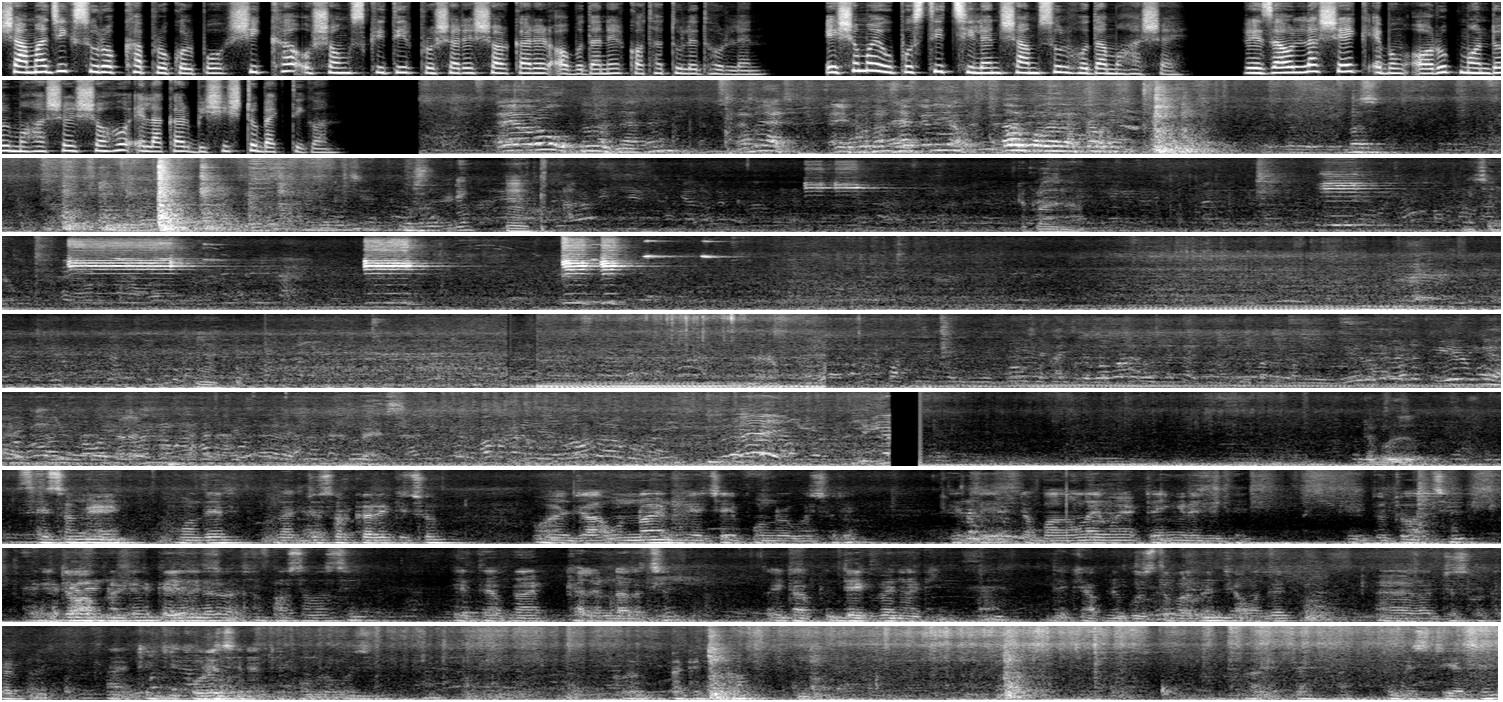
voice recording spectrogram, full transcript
সামাজিক সুরক্ষা প্রকল্প শিক্ষা ও সংস্কৃতির প্রসারে সরকারের অবদানের কথা তুলে ধরলেন। এ সময় উপস্থিত ছিলেন শামসুল হোদা মহাশয় রেজাউল্লাহ শেখ এবং অরূপ মণ্ডল মহাশয় সহ এলাকার বিশিষ্ট ব্যক্তিগণ। Hey, Aru! ছিল Best. Hmm. সেই সঙ্গে আমাদের রাজ্য সরকারের কিছু যা উন্নয়ন হয়েছে পনেরো বছরে এতে একটা বাংলা এবং একটা ইংরেজিতে এই দুটো আছে। এটাও আপনাকে। পাশাপাশি এতে আপনার ক্যালেন্ডার আছে। তো এটা আপনি দেখবেন আর কি। হ্যাঁ দেখে আপনি বুঝতে পারবেন যে আমাদের রাজ্য সরকার কী কী করেছেন আর কি পনেরো মিষ্টি আছে।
